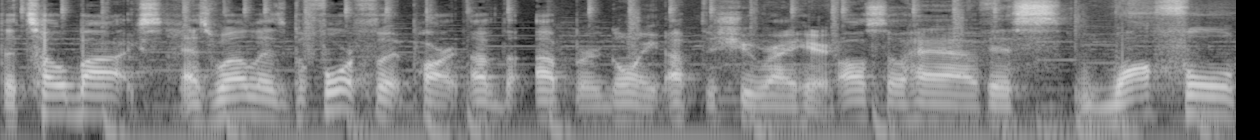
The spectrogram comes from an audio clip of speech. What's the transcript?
the toe box, as well as the forefoot part of the upper going up the shoe right here. Also have this waffle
